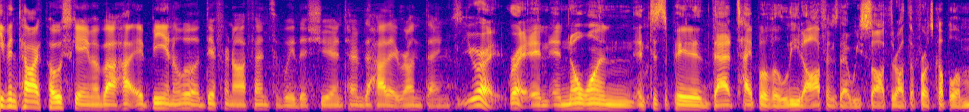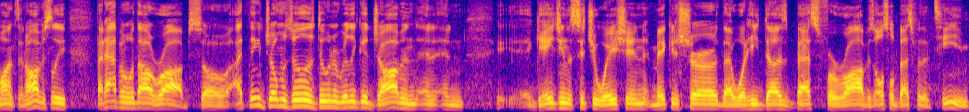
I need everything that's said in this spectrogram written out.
even talked post game about how it being a little different offensively this year in terms of how they run things. You're right, right, and and no one anticipated that type of elite offense that we saw throughout the first couple of months, and obviously that happened without Rob. So I think Joe Mazzulla is doing a really good job in, in, in gauging the situation, making sure that what he does best for Rob is also best for the team,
